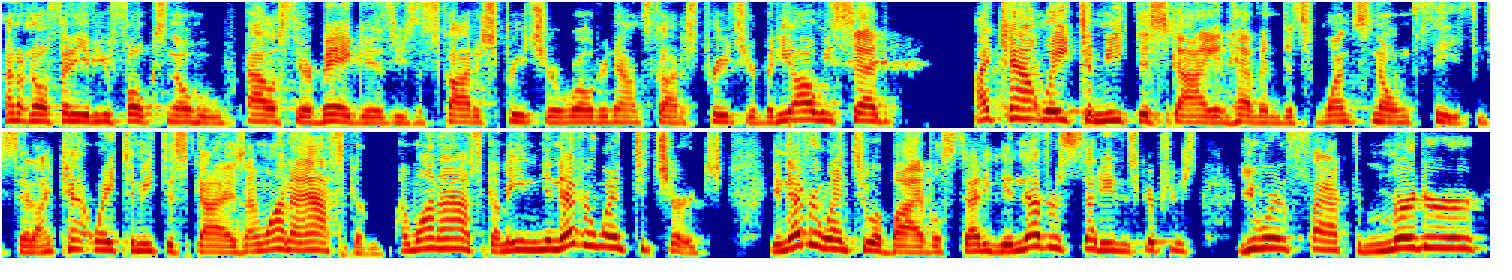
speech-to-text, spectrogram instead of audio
I don't know if any of you folks know who Alistair Begg is. He's a Scottish preacher, world-renowned Scottish preacher, but he always said, I can't wait to meet this guy in heaven, this once known thief. He said, I can't wait to meet this guy I want to ask him. I want to ask him. I mean, you never went to church. You never went to a Bible study. You never studied the scriptures. You were in fact a murderer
